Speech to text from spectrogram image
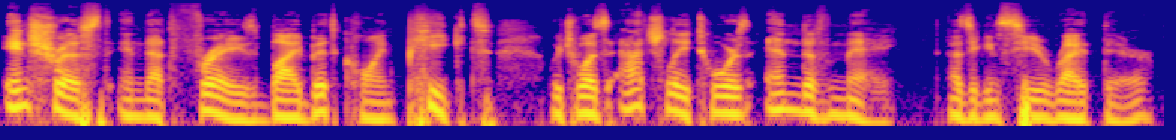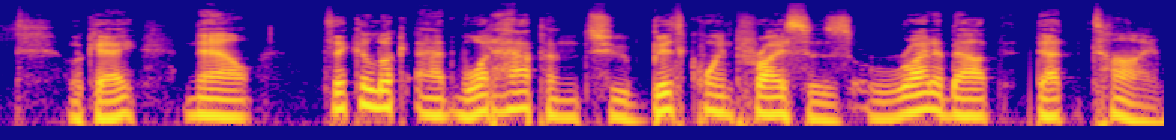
interest in that phrase buy Bitcoin peaked, which was actually towards end of May, as you can see right there. Okay, now take a look at what happened to Bitcoin prices right about that time.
